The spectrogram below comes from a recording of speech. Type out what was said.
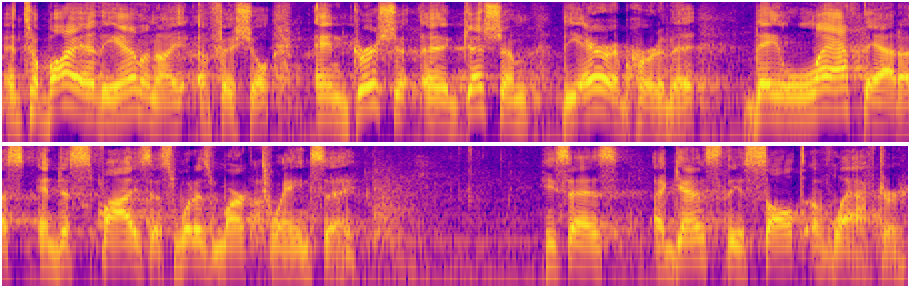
and Tobiah the Ammonite official and Gershom, uh, Geshem the Arab heard of it, they laughed at us and despised us. What does Mark Twain say? He says, Against the assault of laughter,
